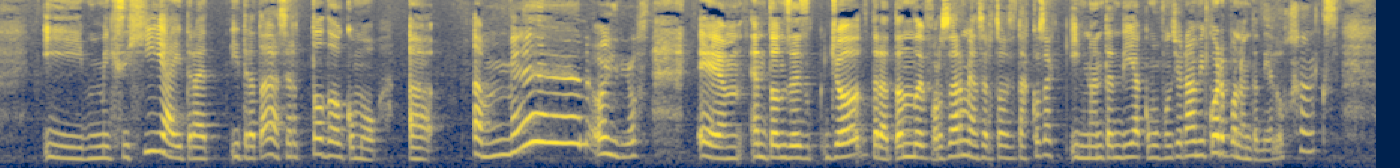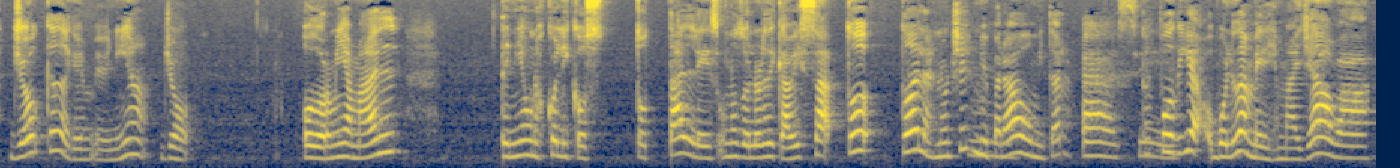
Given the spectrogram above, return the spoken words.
Y me exigía y, y trataba de hacer todo como... Uh, amén. Ay, Dios. Em, entonces yo tratando de forzarme a hacer todas estas cosas y no entendía cómo funcionaba mi cuerpo, no entendía los hacks. Yo cada que me venía, yo o dormía mal, tenía unos cólicos totales, unos dolores de cabeza, todo, todas las noches me mm. paraba a vomitar. Ah, sí. No podía, boluda, me desmayaba.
